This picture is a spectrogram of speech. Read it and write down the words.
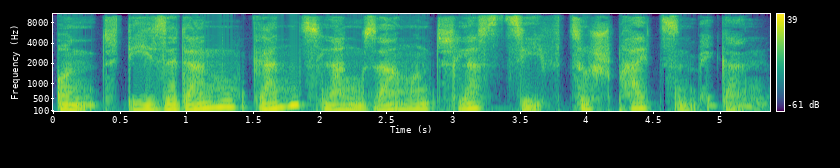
und diese dann ganz langsam und lasziv zu spreizen begann.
